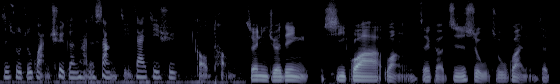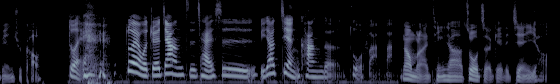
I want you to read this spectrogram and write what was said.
直属主管去跟他的上级再继续沟通。所以你决定西瓜往这个直属主管这边去靠。对，对，我觉得这样子才是比较健康的做法吧。那我们来听一下作者给的建议，好，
